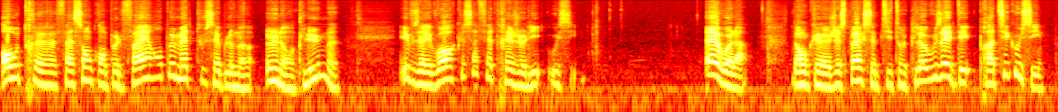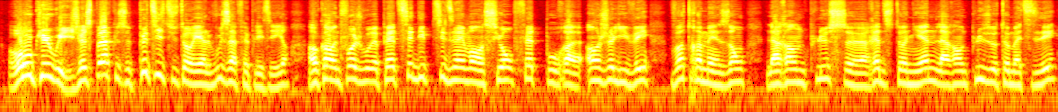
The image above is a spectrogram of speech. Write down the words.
Autre euh, façon qu'on peut le faire, on peut mettre tout simplement un enclume, et vous allez voir que ça fait très joli aussi. Et voilà. Donc euh, j'espère que ce petit truc là vous a été pratique aussi. Ok oui, j'espère que ce petit tutoriel vous a fait plaisir. Encore une fois, je vous répète, c'est des petites inventions faites pour euh, enjoliver votre maison, la rendre plus euh, redstonienne, la rendre plus automatisée,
